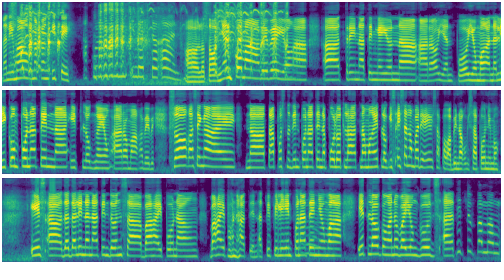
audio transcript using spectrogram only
Nanimaw na kang ite. Ako naman ilutoan. Oh, lutoon. Yan po mga bebe, yung ah ah, tray natin ngayon na araw. Yan po, yung mga nalikom po natin na itlog ngayong araw mga kabebe. So, kasi nga ay natapos na din po natin napulot lahat ng mga itlog. Isa-isa lang ba di? Ay, isa pa. Abi na ako isapaw ni mo. Is ah, dadalhin na natin doon sa bahay po ng bahay po natin at pipiliin po natin yung mga itlog kung ano ba yung goods at Dito pa mam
